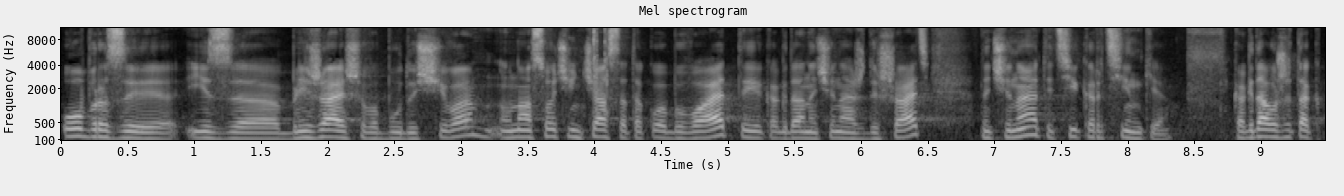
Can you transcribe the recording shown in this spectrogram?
образы из э, ближайшего будущего. У нас очень часто такое бывает, ты когда начинаешь дышать, начинают идти картинки. Когда уже так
